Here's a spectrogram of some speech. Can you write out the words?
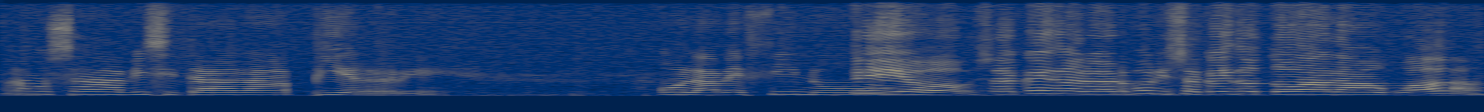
vamos a visitar a Pierre. Hola, vecino. Tío, se ha caído el árbol y se ha caído toda el agua.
